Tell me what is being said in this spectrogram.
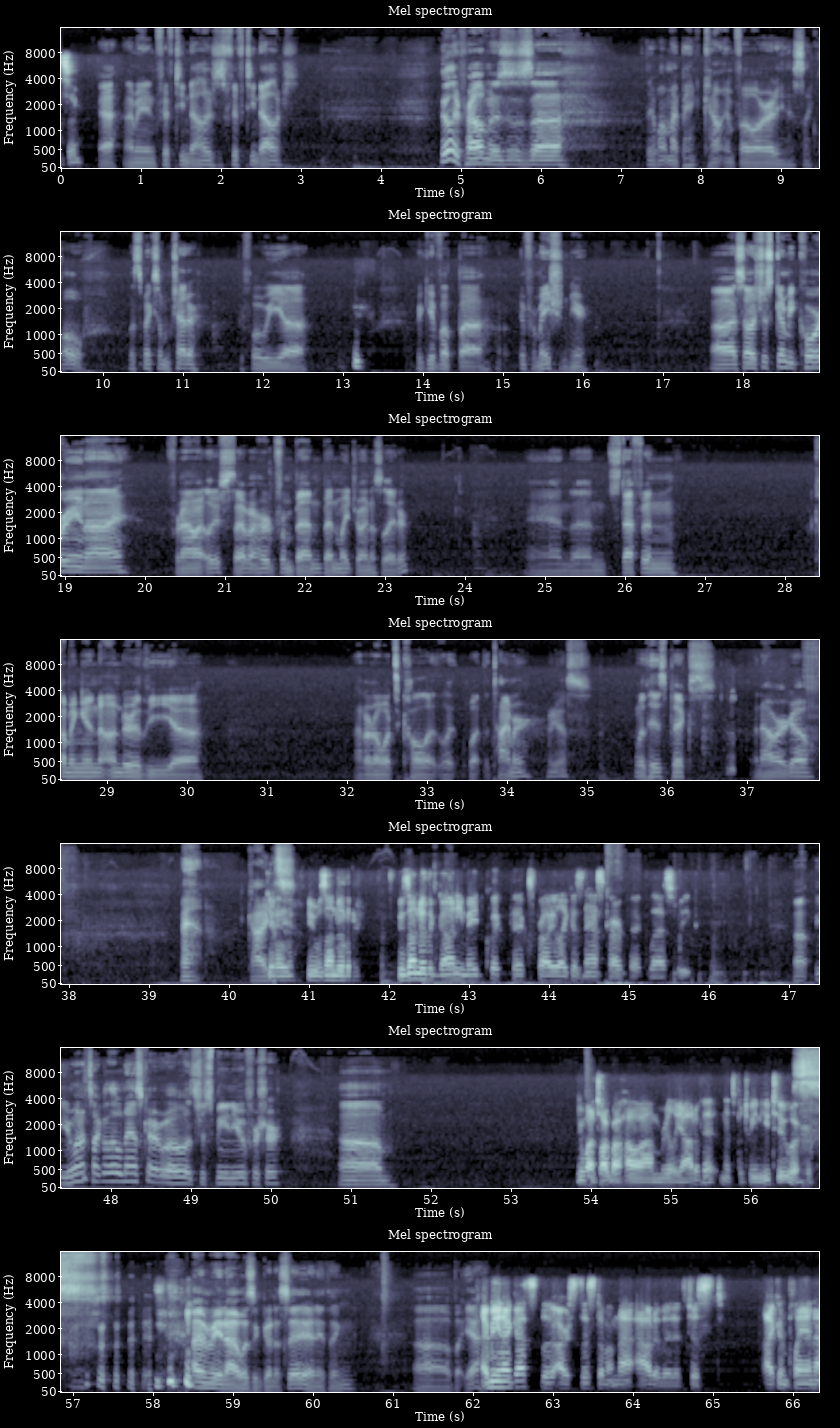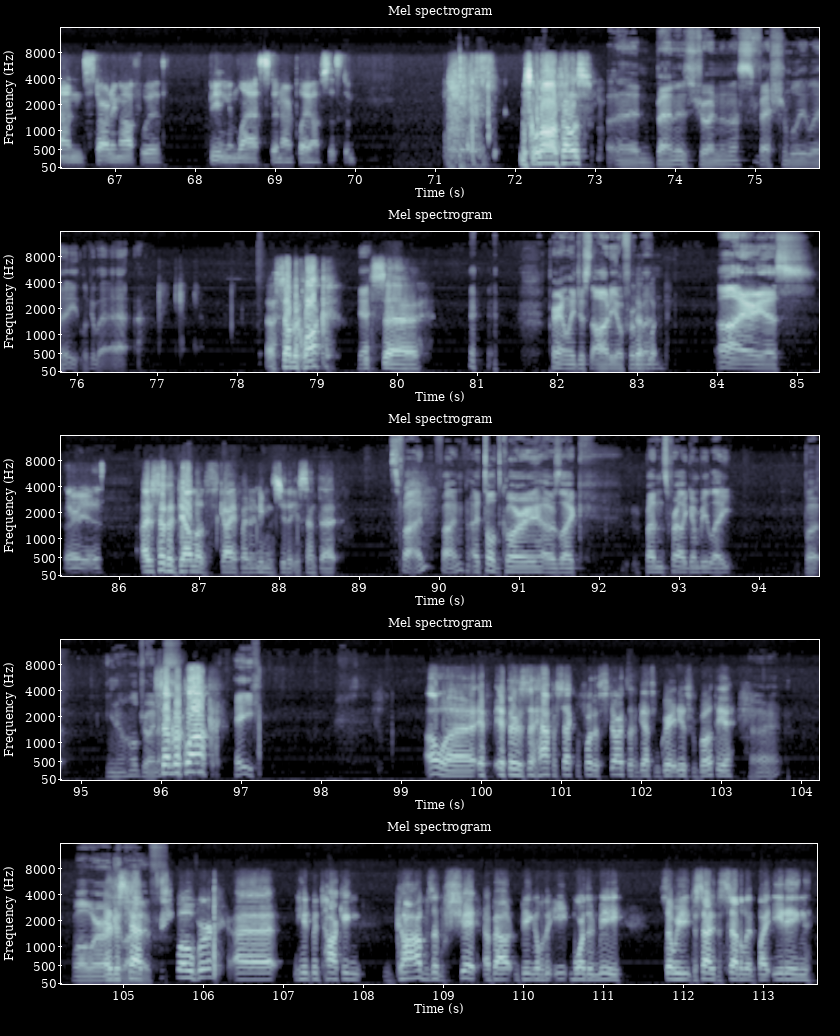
sponsor. Yeah, I mean, fifteen dollars is fifteen dollars. The only problem is, is uh, they want my bank account info already. It's like, whoa, let's make some cheddar before we uh, we give up uh, information here. Uh, so it's just gonna be Corey and I, for now at least. I haven't heard from Ben. Ben might join us later. And then Stefan coming in under the uh, I don't know what to call it. What, what the timer? I guess with his picks an hour ago. Man, guy Yeah, he was under the he was under the gun. He made quick picks, probably like his NASCAR pick last week. Uh, you want to talk a little NASCAR? Well, it's just me and you for sure. Um, You want to talk about how I'm really out of it, and it's between you two, or I mean, I wasn't gonna say anything, uh, but yeah. I mean, I guess the our system, I'm not out of it. It's just I can plan on starting off with being in last in our playoff system. What's going on, fellas? And Ben is joining us fashionably late. Look at that. Uh, seven o'clock. Yeah. It's uh, Apparently, just audio from That Ben. What- Oh, there he is. There he is. I just had to download Skype. I didn't even see that you sent that. It's fine, fine. I told Corey, I was like, Ben's probably gonna be late, but you know he'll join us. Seven o'clock. Hey, Oh, uh, if if there's a half a sec before this starts, I've got some great news for both of you. all right. Well, we're I already just had live. Steve over. Uh, he'd been talking gobs of shit about being able to eat more than me, so we decided to settle it by eating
